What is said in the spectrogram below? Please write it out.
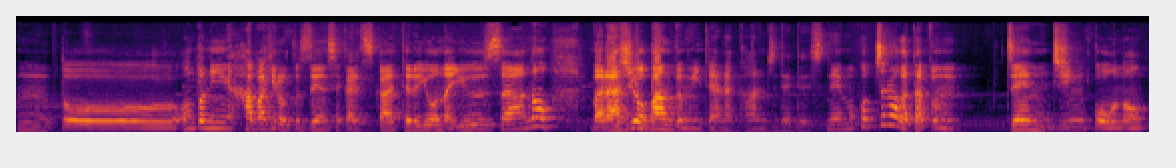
うんと、本当に幅広く全世界で使えてるようなユーザーの、まあラジオ番組みたいな感じでですね。まあこっちの方が多分全人口の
